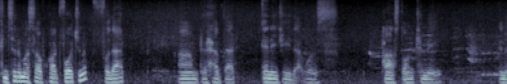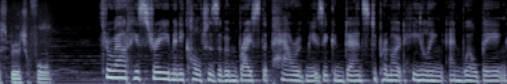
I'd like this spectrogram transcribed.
consider myself quite fortunate for that, um, to have that energy that was passed on to me in a spiritual form. Throughout history, many cultures have embraced the power of music and dance to promote healing and well-being.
